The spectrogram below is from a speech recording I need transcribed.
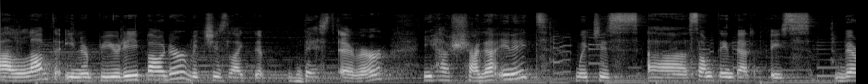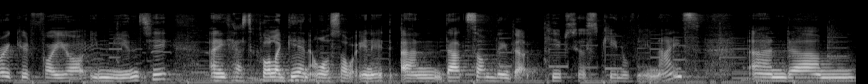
I love the Inner Beauty powder, which is like the best ever. You have chaga in it, which is uh, something that is very good for your immunity. And it has collagen also in it, and that's something that keeps your skin really nice. And um,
